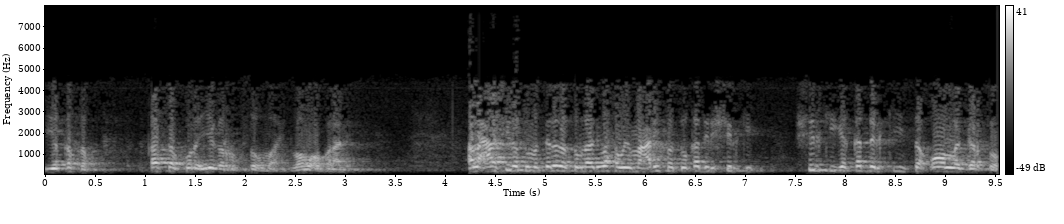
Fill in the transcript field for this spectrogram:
iyo qasab. Qasabkuna iyaga rugso uma ahayd looma ogolaanin. Alcaashiratu masalada tobnaadi waxa weye macrifatu qadri shirki. Shirkiga qadarkiisa oo la garto.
